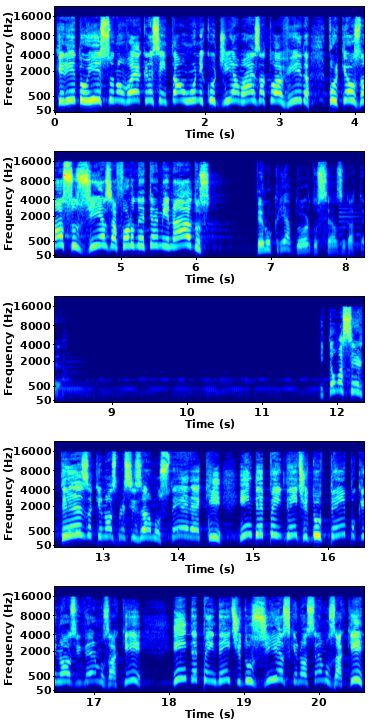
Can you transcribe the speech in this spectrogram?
querido, isso não vai acrescentar um único dia a mais na tua vida, porque os nossos dias já foram determinados pelo Criador dos céus e da terra. Então a certeza que nós precisamos ter é que, independente do tempo que nós vivemos aqui, independente dos dias que nós temos aqui,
